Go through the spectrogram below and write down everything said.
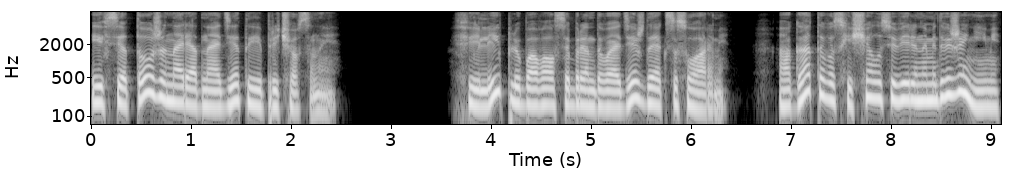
И все тоже нарядно одетые и причесанные. Филипп любовался брендовой одеждой и аксессуарами. Агата восхищалась уверенными движениями,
